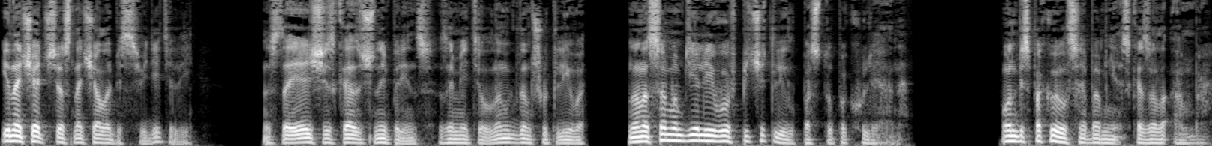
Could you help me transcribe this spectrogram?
и начать все сначала без свидетелей. «Настоящий сказочный принц», — заметил Лэнгдон шутливо, но на самом деле его впечатлил поступок Хулиана. «Он беспокоился обо мне», — сказала Амбра.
